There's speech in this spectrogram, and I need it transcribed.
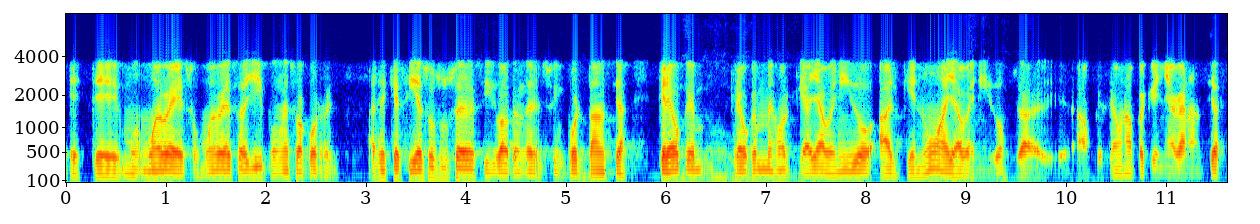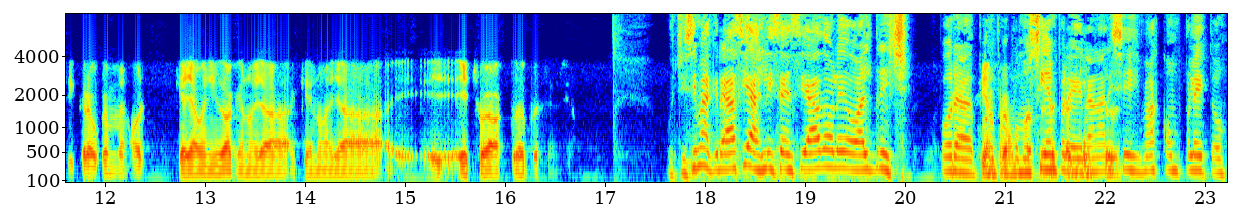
este, mu- mueve eso, mueve eso allí, pon eso a correr. Así que si eso sucede, sí va a tener su importancia. Creo que creo que es mejor que haya venido al que no haya venido, o sea, eh, aunque sea una pequeña ganancia, sí creo que es mejor que haya venido a que no haya que no haya eh, hecho acto de presencia. Muchísimas gracias, licenciado Leo Aldrich, por, por- por, como siempre, el análisis más completo.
